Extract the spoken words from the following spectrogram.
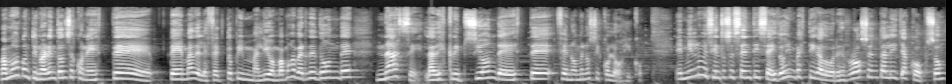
Vamos a continuar entonces con este tema del efecto Pigmalión. Vamos a ver de dónde nace la descripción de este fenómeno psicológico. En 1966, dos investigadores, Rosenthal y Jacobson,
